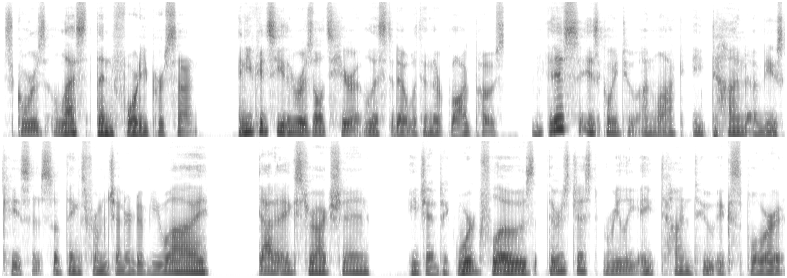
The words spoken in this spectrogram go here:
scores less than 40%. And you can see the results here listed out within their blog post. This is going to unlock a ton of use cases. So things from generative UI, data extraction, agentic workflows. There's just really a ton to explore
